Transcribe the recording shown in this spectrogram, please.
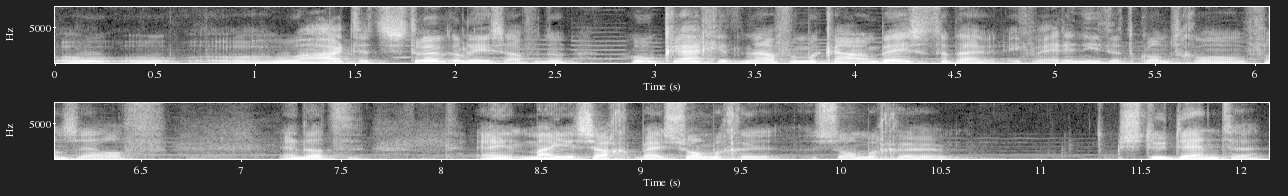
hoe, hoe, hard het struggle is af en toe, hoe krijg je het nou voor elkaar om bezig te blijven? Ik weet het niet, het komt gewoon vanzelf. En dat, en, maar je zag bij sommige, sommige studenten,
